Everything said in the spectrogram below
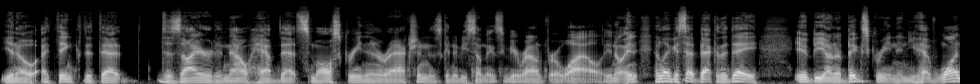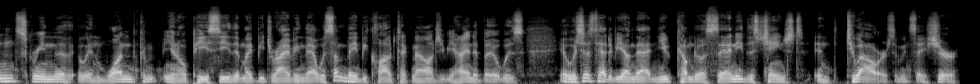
you know I think that that desire to now have that small screen interaction is going to be something that's going to be around for a while, you know. And, and like I said, back in the day, it would be on a big screen, and you have one screen in one, you know, PC that might be driving that with some maybe cloud technology behind it, but it was it was just had to be on that. And you'd come to us and say, "I need this changed in two hours," and we'd say, "Sure."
